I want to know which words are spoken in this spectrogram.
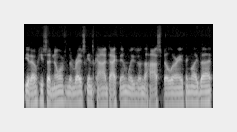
you know, he said no one from the Redskins contacted him when he was in the hospital or anything like that.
